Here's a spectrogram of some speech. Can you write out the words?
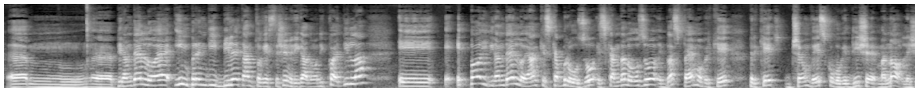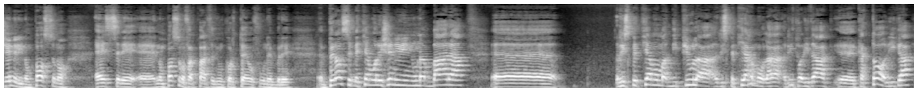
Um, uh, Pirandello è imprendibile, tanto che queste scene ricadono di qua e di là. E, e, e, poi Pirandello è anche scabroso e scandaloso e blasfemo perché, perché, c'è un vescovo che dice: Ma no, le ceneri non possono essere, eh, non possono far parte di un corteo funebre. Eh, però se mettiamo le ceneri in una bara. Eh, rispettiamo di più la, rispettiamo la ritualità eh, cattolica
